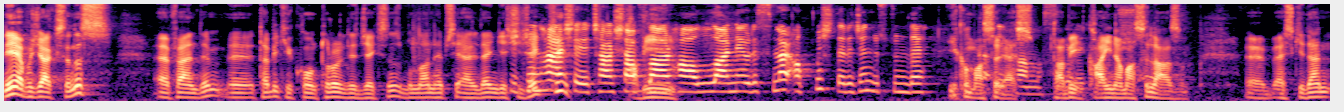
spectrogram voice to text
Ne yapacaksınız? Efendim e, tabii ki kontrol edeceksiniz. Bunların hepsi elden geçecek Bütün her ki şey, çarşaflar, Tabii. havlular, nevresimler 60 derecenin üstünde yıkılması yıka- lazım. Tabii gerekiyor. kaynaması lazım. Ee, eskiden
